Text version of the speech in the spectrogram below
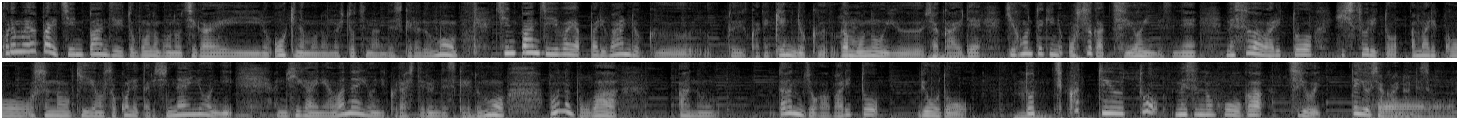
これもやっぱりチンパンジーとボノボの違いの大きなものの一つなんですけれどもチンパンジーはやっぱり腕力というかね権力がものを言う社会で、はい、基本的にオスが強いんですね。メスは割とひっそりとあまりこうオスの機嫌を損ねたりしないようにあの被害に遭わないように暮らしてるんですけれども、うん、ボノボはあの男女が割と平等、うん、どっちかっていうとメスの方が強いっていう社会なんですよ。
